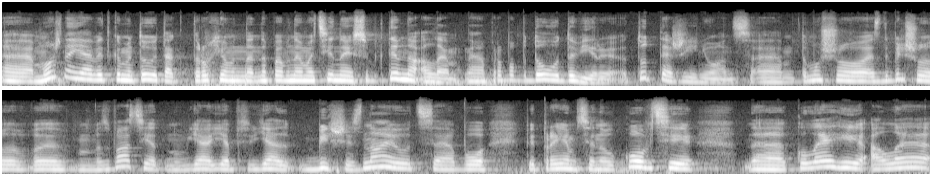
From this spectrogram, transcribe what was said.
Е, Можна я відкоментую так трохи на- напевно емоційно і суб'єктивно, але е, про побудову довіри тут теж є нюанс, Е, тому що здебільшого з вас я ну я, я, я більше знаю це або підприємці, науковці, колеги, але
